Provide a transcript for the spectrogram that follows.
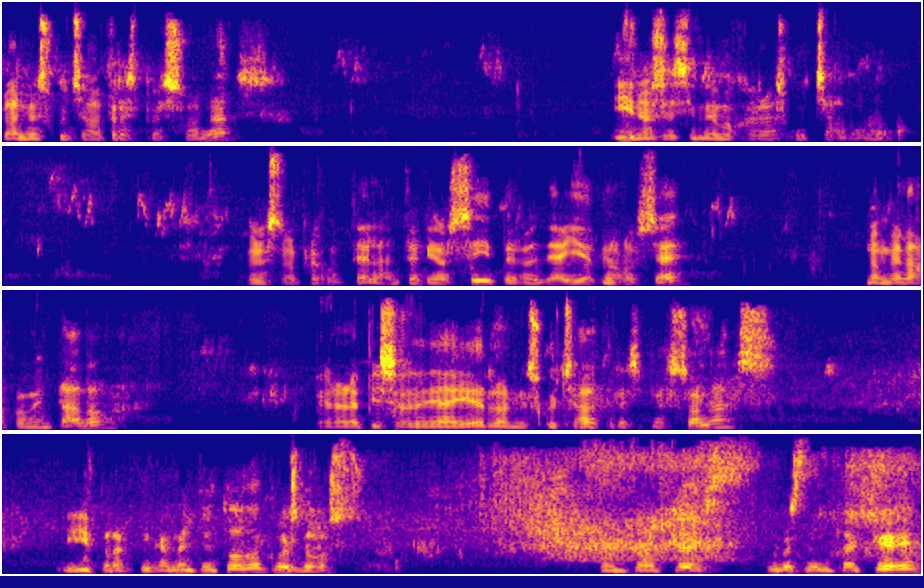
lo han escuchado tres personas. Y no sé si mi mujer lo ha escuchado, ¿no? Bueno, se lo pregunté, el anterior sí, pero el de ayer no lo sé, no me lo ha comentado, pero el episodio de ayer lo han escuchado tres personas. Y prácticamente todo, pues dos. Entonces, resulta que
